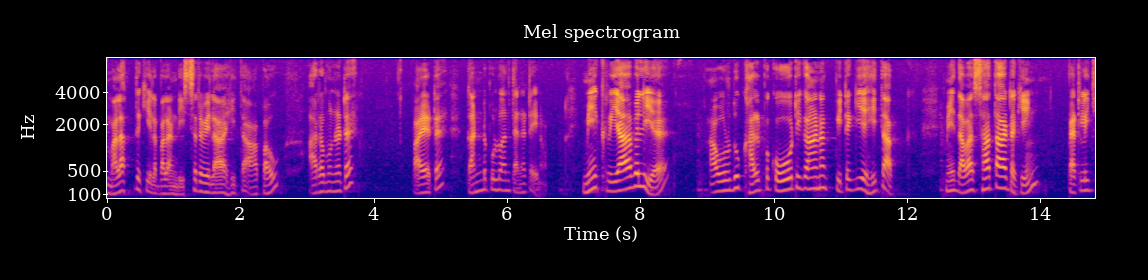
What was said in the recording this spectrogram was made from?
මලක්ද කියලා බලන් ඉස්සර වෙලා හිත ආපහු අරමුණට পায়ට ගන්න පුළුවන් තැනට එනවා. මේ ක්‍රියාවලිය අවුරුදු කල්ප කෝටි ගාණක් පිට ගිය හිතක් මේ දවස් 7-8කින් පැටලිච්ච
